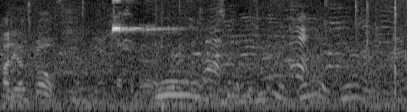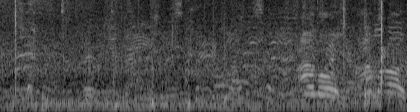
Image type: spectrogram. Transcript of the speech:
buddy. Let's go. Vamos, vamos.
